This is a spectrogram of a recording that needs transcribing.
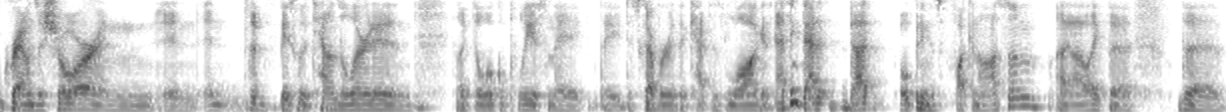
grounds ashore and and and the basically the town's alerted and like the local police and they they discover the captain's log and I think that that opening is fucking awesome. I, I like the the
